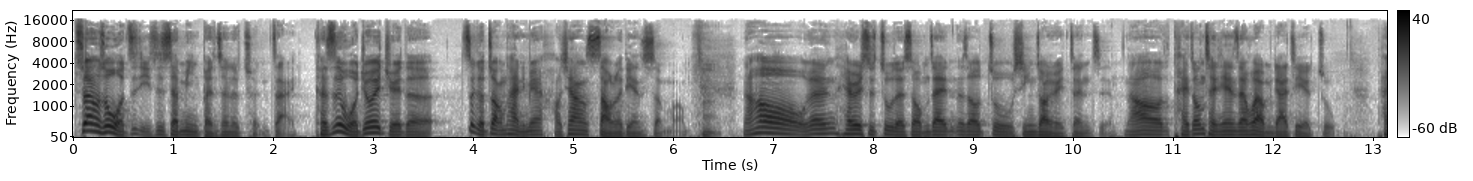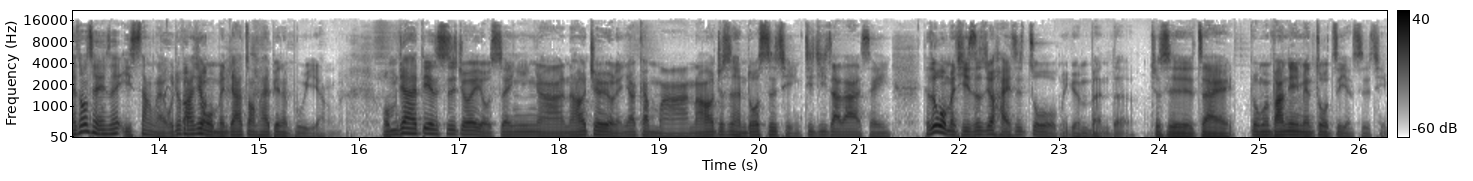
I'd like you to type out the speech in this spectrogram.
虽然说我自己是生命本身的存在，可是我就会觉得这个状态里面好像少了点什么。嗯，然后我跟 Harris 住的时候，我们在那时候住新庄有一阵子，然后台中陈先生会来我们家借住。台中陈先生一上来，我就发现我们家状态变得不一样了。我们家的电视就会有声音啊，然后就有人要干嘛，然后就是很多事情叽叽喳喳的声音。可是我们其实就还是做我们原本的，就是在我们房间里面做自己的事情。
